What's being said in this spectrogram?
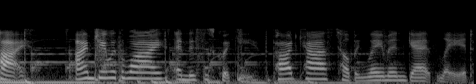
Hi, I'm Jay with a Y, and this is Quickie, the podcast helping laymen get laid.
